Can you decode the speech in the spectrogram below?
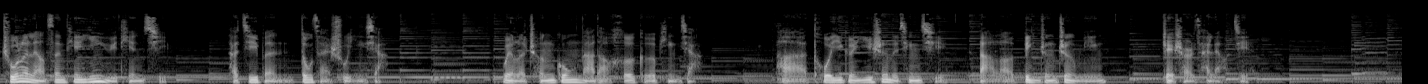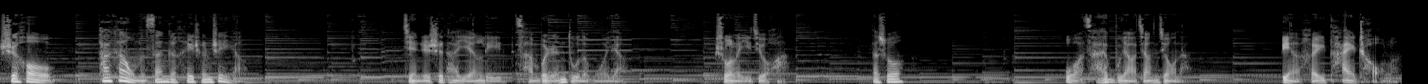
除了两三天阴雨天气，他基本都在树荫下。为了成功拿到合格评价，他托一个医生的亲戚打了病症证明。这事儿才了结。事后，他看我们三个黑成这样，简直是他眼里惨不忍睹的模样，说了一句话：“他说，我才不要将就呢，变黑太丑了。”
